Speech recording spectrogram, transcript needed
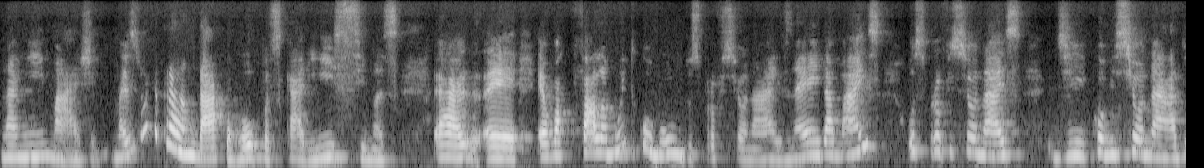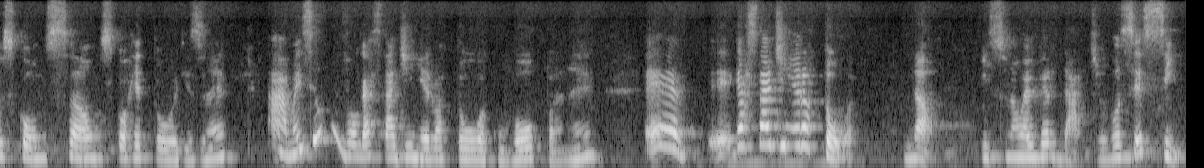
na minha imagem, mas não é para andar com roupas caríssimas. É, é uma fala muito comum dos profissionais, né? Ainda mais os profissionais de comissionados, como são os corretores, né? Ah, mas eu não vou gastar dinheiro à toa com roupa, né? É, é gastar dinheiro à toa. Não, isso não é verdade. Você sim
